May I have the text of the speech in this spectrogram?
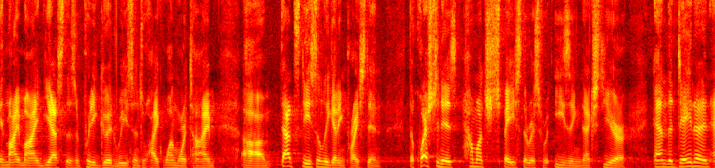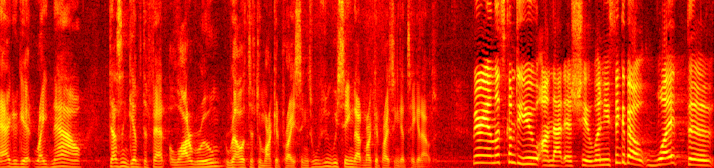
In my mind, yes, there's a pretty good reason to hike one more time. Um, that's decently getting priced in. The question is how much space there is for easing next year. And the data in aggregate right now doesn't give the Fed a lot of room relative to market pricing. So we're seeing that market pricing get taken out. Mary Ann, let's come to you on that issue. When you think about what the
